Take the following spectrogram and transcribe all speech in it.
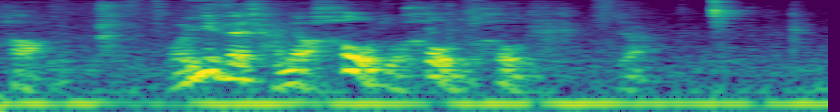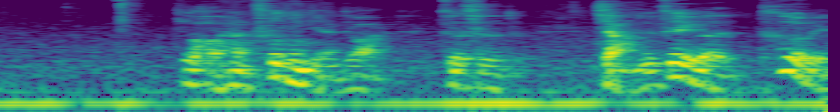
好，我一直在强调厚度，厚度，厚度，对吧？就好像侧重点，对吧？这是讲究这个特别，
